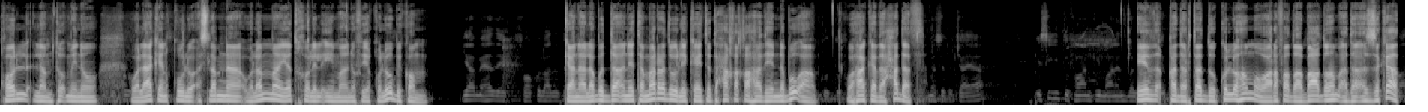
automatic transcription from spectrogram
قل لم تؤمنوا. ولكن قولوا أسلمنا ولما يدخل الإيمان في قلوبكم. كان لابد أن يتمردوا لكي تتحقق هذه النبوءة. وهكذا حدث. إذ قد ارتدوا كلهم ورفض بعضهم أداء الزكاة.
